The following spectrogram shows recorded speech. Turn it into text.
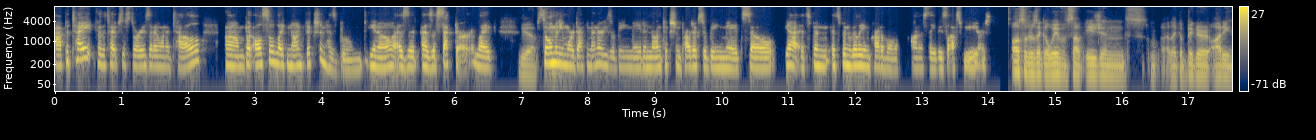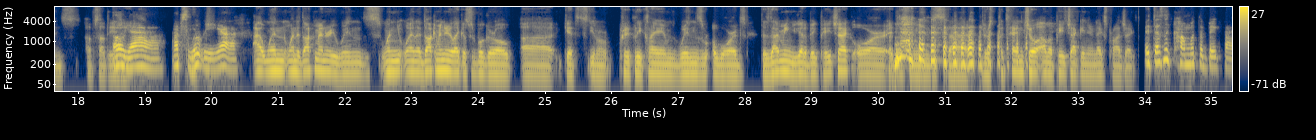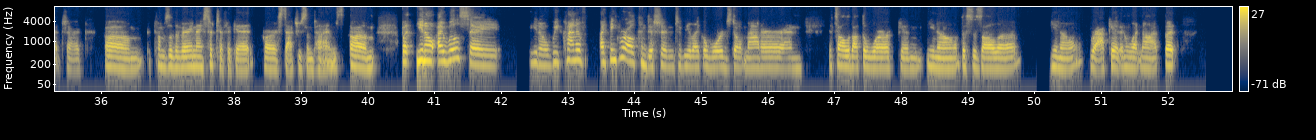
appetite for the types of stories that I want to tell. Um, but also like nonfiction has boomed, you know, as a as a sector. Like yeah, so many more documentaries are being made and nonfiction projects are being made. So yeah, it's been it's been really incredible, honestly, these last few years. Also, there's like a wave of South Asians, like a bigger audience of South Asian. Oh yeah, absolutely, yeah. I, when when a documentary wins, when when a documentary like a Suitable Girl uh gets you know critically acclaimed, wins awards, does that mean you get a big paycheck or it just means that there's potential of a paycheck in your next project it doesn't come with a big fat check um, it comes with a very nice certificate or a statue sometimes um, but you know i will say you know we kind of i think we're all conditioned to be like awards don't matter and it's all about the work and you know this is all a you know racket and whatnot but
